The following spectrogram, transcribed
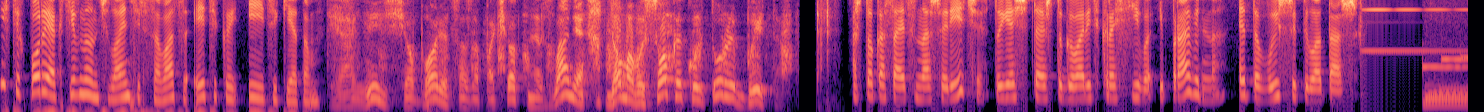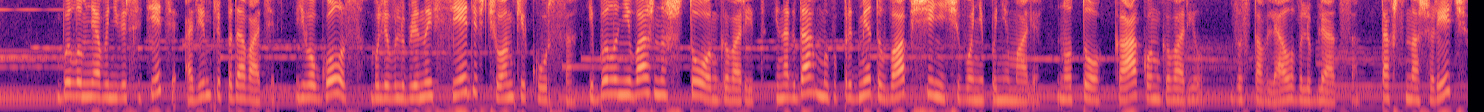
и с тех пор я активно начала интересоваться этикой и этикетом. И они еще борются за почетное звание Дома высокой культуры быта. А что касается нашей речи, то я считаю, что говорить красиво и правильно – это высший пилотаж. Был у меня в университете один преподаватель. В его голос были влюблены все девчонки курса. И было неважно, что он говорит. Иногда мы по предмету вообще ничего не понимали. Но то, как он говорил, заставляло влюбляться. Так что наша речь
